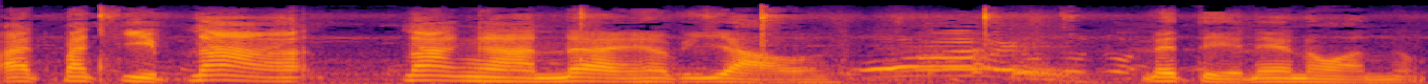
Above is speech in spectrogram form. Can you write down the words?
มาจมาจีบหน้าหน้างานได้ครับพี่ยาว ได้เตะแน่นอนครับ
